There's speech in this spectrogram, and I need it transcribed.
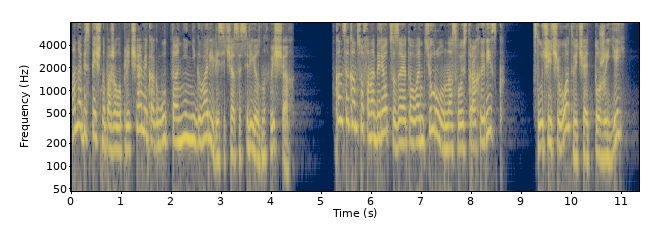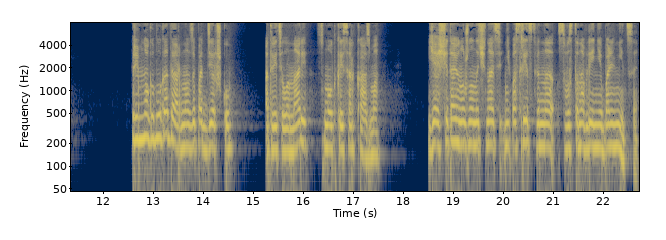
Она беспечно пожала плечами, как будто они не говорили сейчас о серьезных вещах. В конце концов, она берется за эту авантюру на свой страх и риск, в случае чего отвечать тоже ей? «Премного благодарна за поддержку», — ответила Нари с ноткой сарказма. «Я считаю, нужно начинать непосредственно с восстановления больницы.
